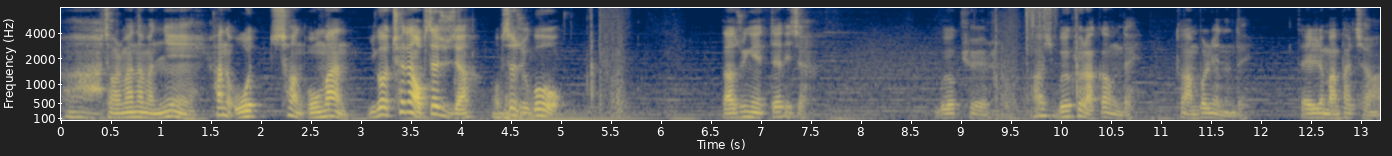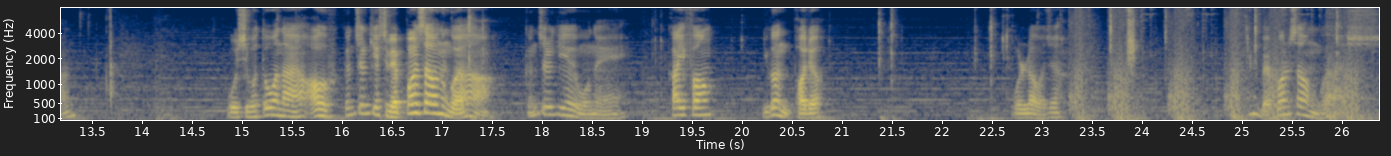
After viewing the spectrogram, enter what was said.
아, 저 얼마 남았니? 한 5천, 5만. 이거 최대한 없애주자. 없애주고 나중에 때리자. 무역효율 아씨 무역효율 아까운데. 돈 안 벌리는데. 자 1년 18,000 55 또 오나요? 아우 끈질기가 지금 몇 번 싸우는 거야? 끈질기게 오네. 카이펑? 이건 버려. 올라오자. 몇 번 싸우는 거야 씨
